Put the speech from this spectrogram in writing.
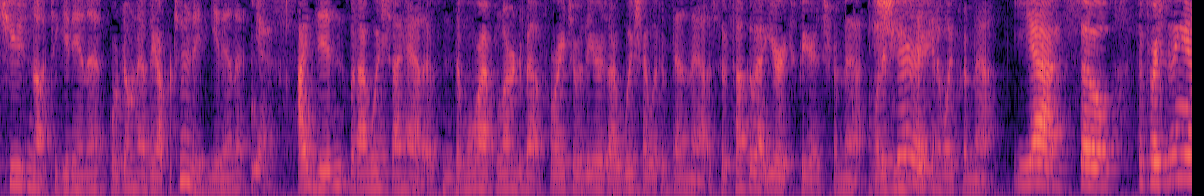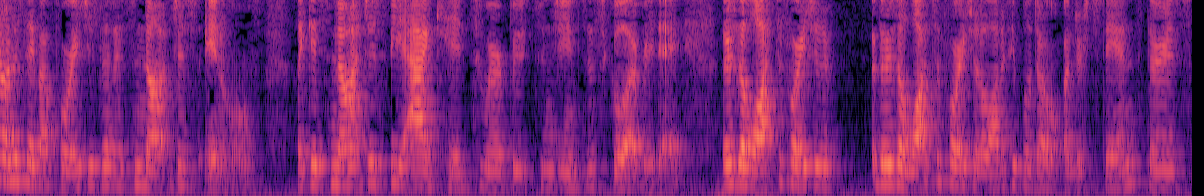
choose not to get in it or don't have the opportunity to get in it. Yes. I didn't, but I wish I had. have. The more I've learned about 4-H over the years, I wish I would have done that. So talk about your experience from that. What have Sure. you taken away from that? Yeah, so the first thing I want to say about 4 H is that it's not just animals. Like, it's not just the ag kids who wear boots and jeans to school every day. There's a lot to 4 H. There's a lot to 4 H that a lot of people don't understand. There's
